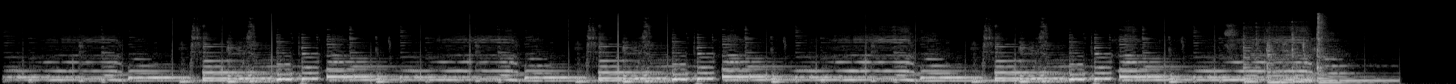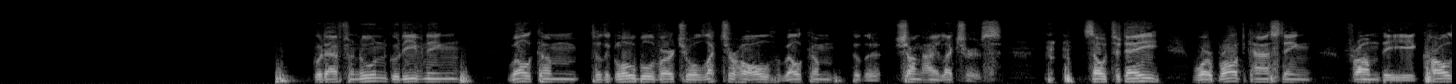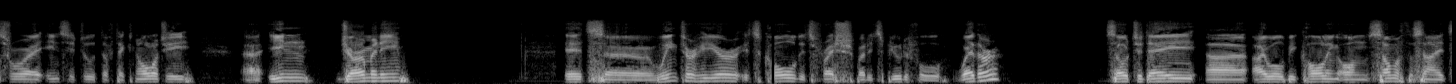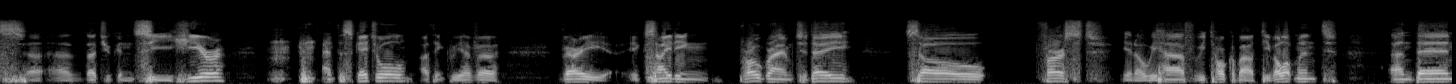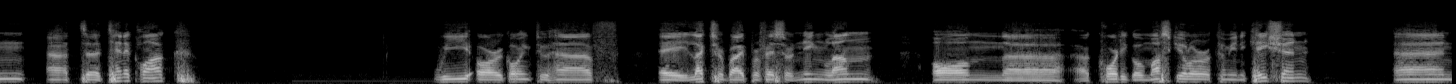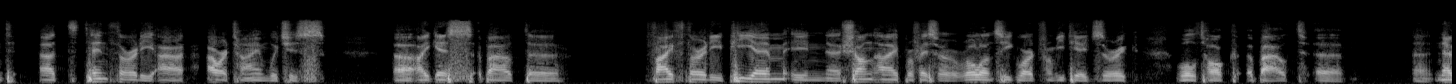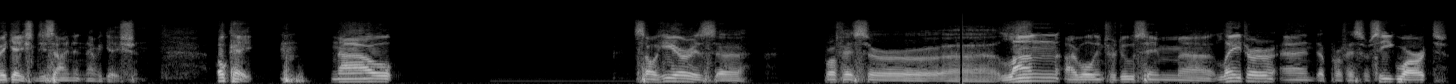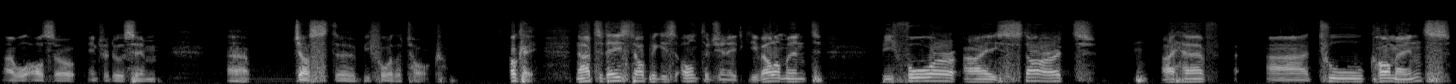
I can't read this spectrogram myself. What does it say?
Good afternoon, good evening. Welcome to the Global Virtual Lecture Hall. Welcome to the Shanghai Lectures. so today we're broadcasting from the Karlsruhe Institute of Technology uh, in Germany. It's uh, winter here, it's cold, it's fresh, but it's beautiful weather. So today uh, I will be calling on some of the sites uh, uh, that you can see here. and the schedule. I think we have a very exciting program today. So first, you know, we have, we talk about development and then at uh, 10 o'clock, we are going to have a lecture by Professor Ning Lan on uh, uh, corticomuscular communication and at 10.30 our, our time, which is uh, I guess about 5:30 uh, p.m. in uh, Shanghai. Professor Roland Siegwart from ETH Zurich will talk about navigation design and navigation. Okay, now, so here is Professor uh, Lan, I will introduce him uh, later, and uh, Professor Siegwart, I will also introduce him just before the talk. Okay, now today's topic is ontogenetic development. Before I start, I have uh, two comments.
